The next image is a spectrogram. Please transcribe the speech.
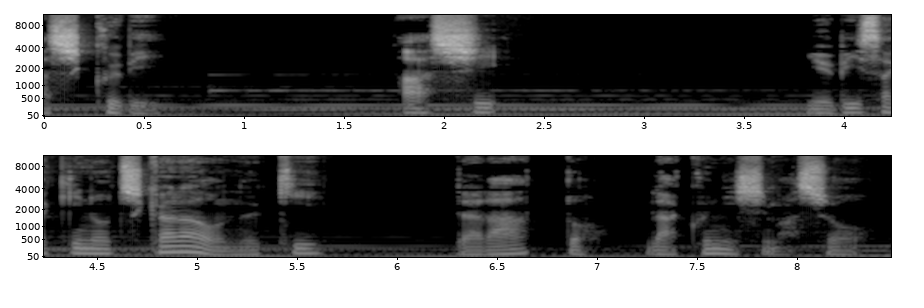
足首、足、指先の力を抜き、だらっと楽にしましょう。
